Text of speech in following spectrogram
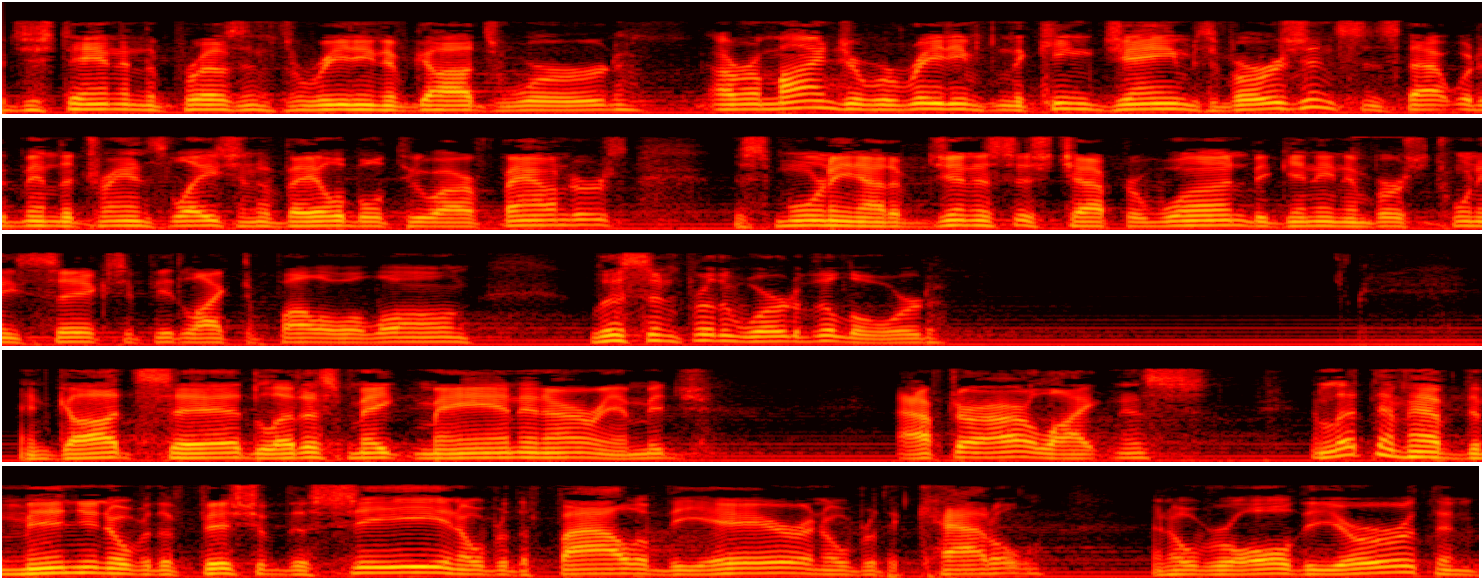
Would you stand in the presence and reading of God's Word? A reminder we're reading from the King James Version, since that would have been the translation available to our founders this morning out of Genesis chapter 1, beginning in verse 26. If you'd like to follow along, listen for the word of the Lord. And God said, Let us make man in our image, after our likeness, and let them have dominion over the fish of the sea, and over the fowl of the air, and over the cattle, and over all the earth, and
